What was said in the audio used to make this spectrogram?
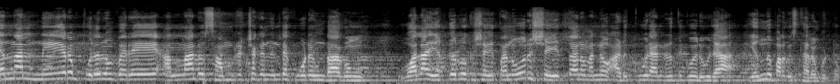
എന്നാൽ നേരം പുലരും വരെ അള്ളാന്റെ സംരക്ഷകൻ നിന്റെ കൂടെ ഉണ്ടാകും. വല യക്കറുക്ക് ഷെയ്ത്താൻ ഒരു ഷെയ്ത്താനും എന്നോ അടുക്കൂല എന്റെ അടുത്തേക്ക് വരൂല എന്ന് പറഞ്ഞ് സ്ഥലം വിട്ടു.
